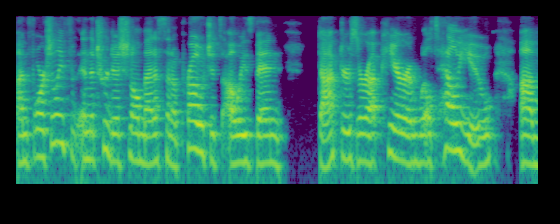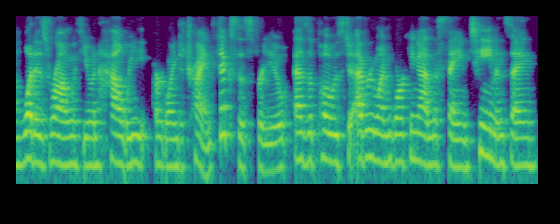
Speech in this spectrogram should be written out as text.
unfortunately in the traditional medicine approach, it's always been doctors are up here and will tell you um, what is wrong with you and how we are going to try and fix this for you, as opposed to everyone working on the same team and saying,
